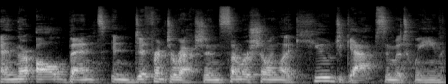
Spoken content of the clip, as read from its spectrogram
and they're all bent in different directions. Some are showing like huge gaps in between.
